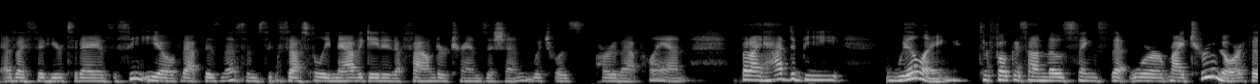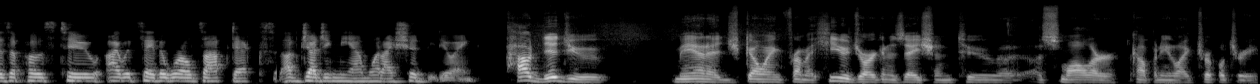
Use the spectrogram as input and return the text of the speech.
as I sit here today as the CEO of that business and successfully navigated a founder transition, which was part of that plan. But I had to be willing to focus on those things that were my true north as opposed to i would say the world's optics of judging me on what i should be doing how did you manage going from a huge organization to a, a smaller company like TripleTree?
